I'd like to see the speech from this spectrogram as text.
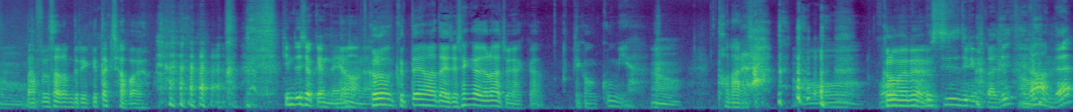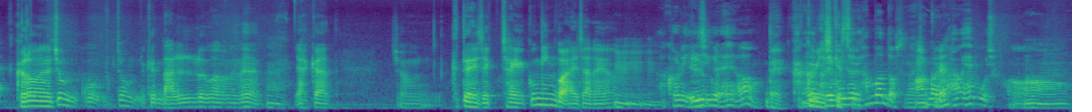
어. 나쁜 사람들이 이렇게 딱 잡아요. 힘드셨겠네요. 나- 그럼 그때마다 이제 생각을 하죠. 약간 이건 꿈이야. 어. 더 날라. 오. 그러면은 루시드 드림까지 대단한데? 그러면 좀좀 좀 이렇게 날르고 하면은 응. 약간 좀 그때 이제 자기 꿈인 거 알잖아요. 음, 음, 음. 아, 그걸 인식을 해요. 네, 가끔 나는 그래본 인식했어요. 적이 한 번도 없어. 나 아, 정말 그래? 하- 해보고 싶어. 어, 어.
